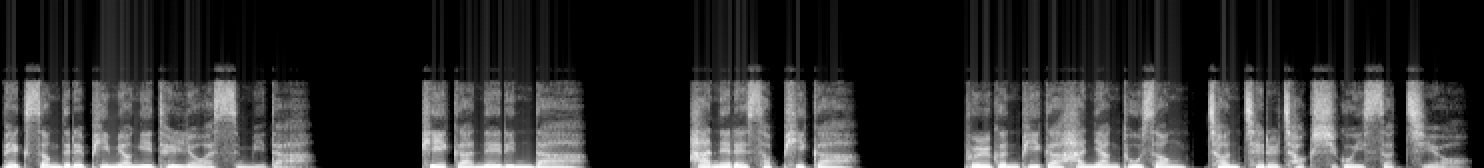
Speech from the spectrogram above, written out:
백성들의 비명이 들려왔습니다. 피가 내린다. 하늘에서 피가 붉은 비가 한양 도성 전체를 적시고 있었지요.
